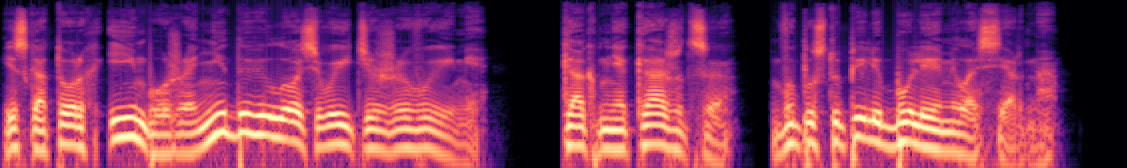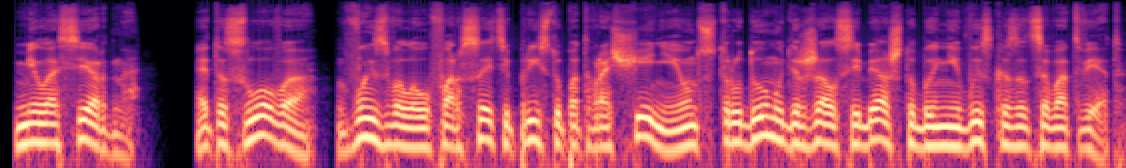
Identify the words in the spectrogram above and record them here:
из которых им бы уже не довелось выйти живыми. Как мне кажется, вы поступили более милосердно». «Милосердно», это слово вызвало у Форсетти приступ отвращения, и он с трудом удержал себя, чтобы не высказаться в ответ.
